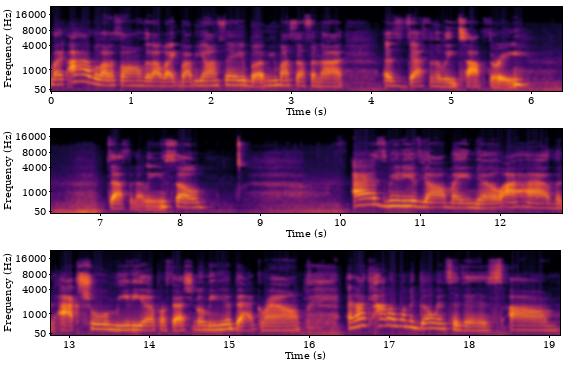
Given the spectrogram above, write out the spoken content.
Like I have a lot of songs that I like by Beyonce, but Me, Myself, and I is definitely top three. Definitely. So as many of y'all may know, I have an actual media, professional media background, and I kind of want to go into this. Um,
